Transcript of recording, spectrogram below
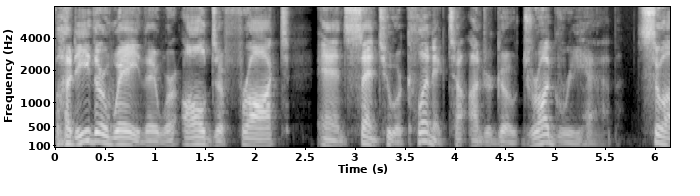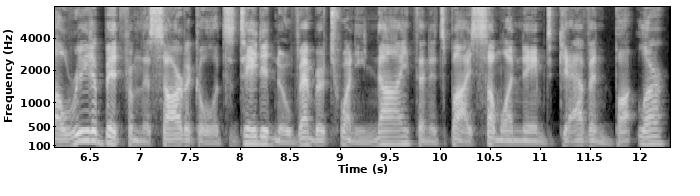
but either way, they were all defrocked and sent to a clinic to undergo drug rehab. So I'll read a bit from this article. It's dated November 29th and it's by someone named Gavin Butler.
